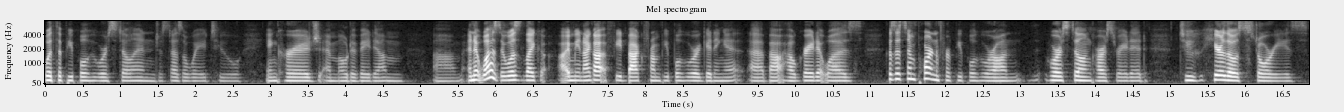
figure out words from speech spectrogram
with the people who were still in, just as a way to encourage and motivate him. Um, and it was, it was like, I mean, I got feedback from people who were getting it about how great it was because it's important for people who are on who are still incarcerated to hear those stories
